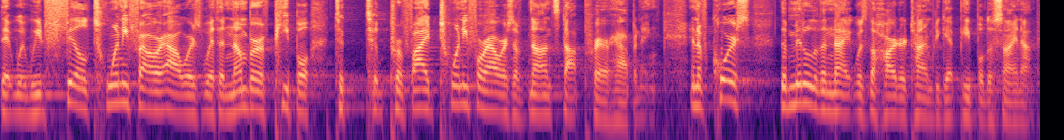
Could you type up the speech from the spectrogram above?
that we'd fill 24 hours with a number of people to, to provide 24 hours of nonstop prayer happening. And of course, the middle of the night was the harder time to get people to sign up.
